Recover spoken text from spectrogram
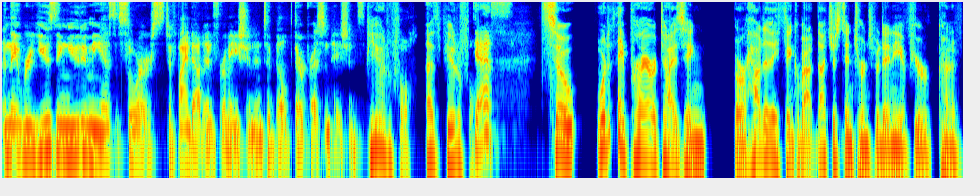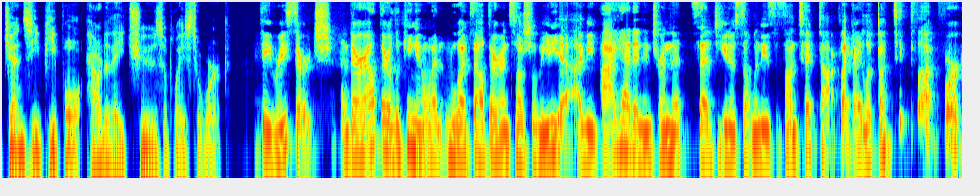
And they were using Udemy as a source to find out information and to build their presentations. Beautiful. That's beautiful. Yes. So, what are they prioritizing or how do they think about not just interns, but any of your kind of Gen Z people? How do they choose a place to work? They research and they're out there looking at what, what's out there in social media. I mean, I had an intern that said, you know, Celanese is on TikTok. Like I looked on TikTok for,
